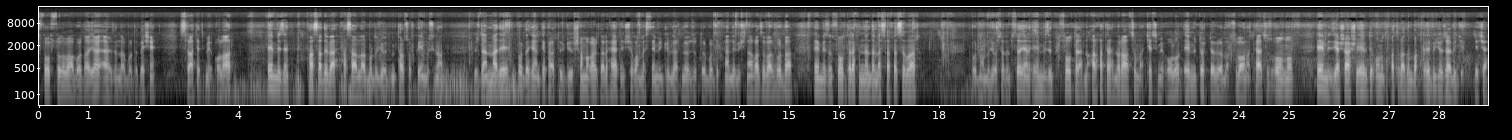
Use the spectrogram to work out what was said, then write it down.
stol stolu var burada. Yay ərzində burada qəşəng istirahət etmək olar. Evimizin fasadı və hasarlar burada gördüyüm Tarsovka embusu ilə üzlənmədir. Burada yəni dekorativ gül, şam ağacları, həyətin işıqlanma sistemi, güllər mövcuddur. Burada kəndi vişnə ağacı var burada. Evimizin sol tərəfindən də məsafəsi var. Buradan da göstərdim sizə. Yəni evimizin sol tərəfinə, arxa tərəfinə rahatçılıqla keçmək olur. Evimiz 4 dövrəmə subaqla təchiz olunub. Evimiz yaşayışlı evdir. Onu da xatırladım. Bax belə bir gözəl bir yekə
